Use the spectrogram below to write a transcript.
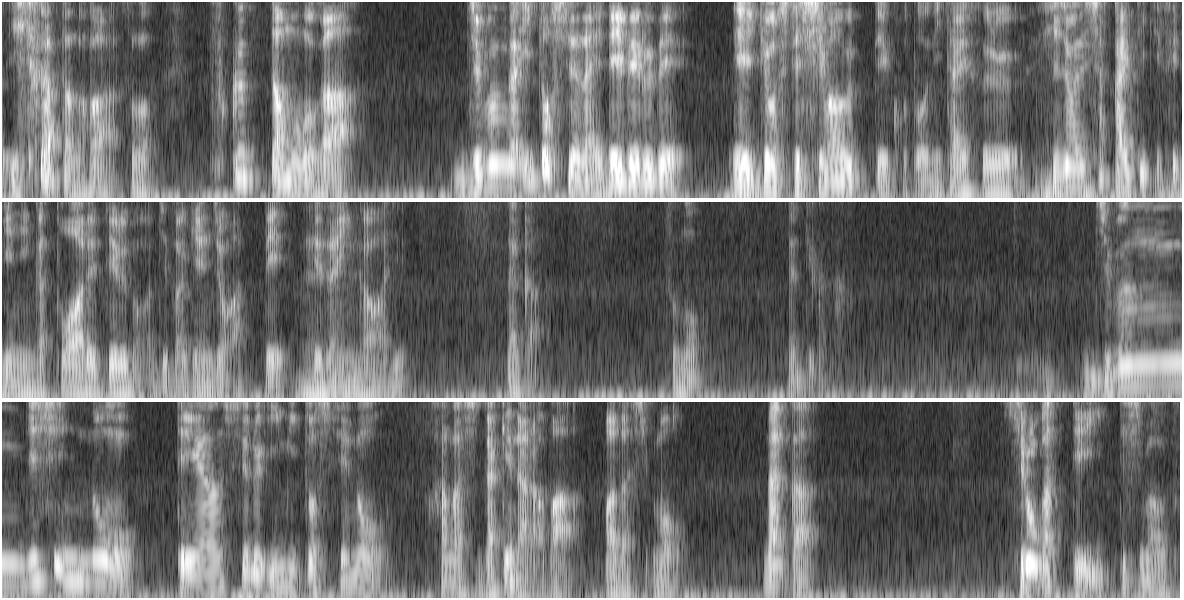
言いたかったのはその作ったものが自分が意図してないレベルで影響してしまうっていうことに対する非常に社会的責任が問われてるのが実は現状あってうん。デザイン側でなんかそのなんていうかな。自分自身の提案してる意味としての話だけならばまだしもなんか広がっていってしまうと。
